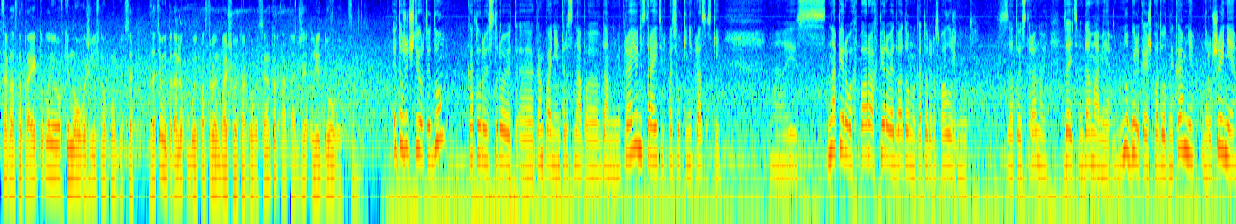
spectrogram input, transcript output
Согласно проекту планировки нового жилищного комплекса, затем неподалеку будет построен большой торговый центр, а также ледовый центр. Это уже четвертый дом, который строит э, компания «Интерснаб» э, в данном микрорайоне, строитель в поселке Некрасовский. Э, и на первых порах первые два дома, которые расположены вот за той стороной, за этими домами, ну, были, конечно, подводные камни, нарушения.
